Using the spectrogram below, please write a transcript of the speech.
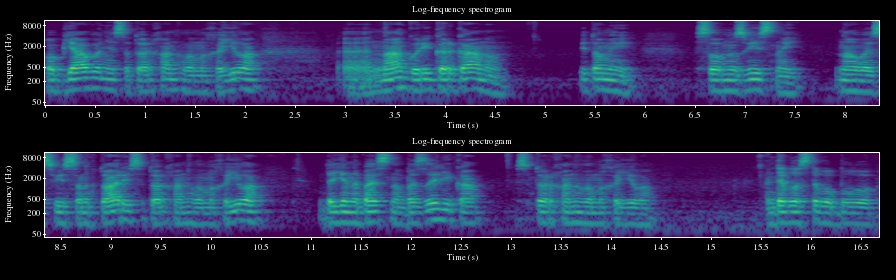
об'явлення Святого Архангела Михаїла е, на горі Гаргано, відомий славнозвісний новий свій санктуарій Святого Архангела Михаїла, де є небесна базиліка Святого Архангела Михаїла де властиво було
